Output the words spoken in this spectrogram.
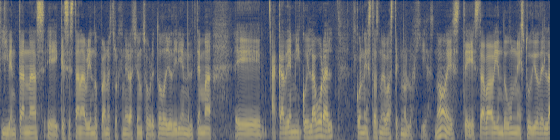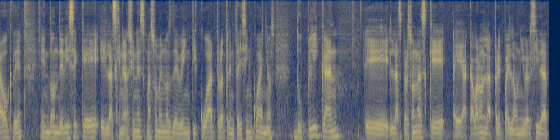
y ventanas eh, que se están abriendo para nuestra generación, sobre todo yo diría en el tema académico y laboral con estas nuevas tecnologías, ¿no? Este, estaba viendo un estudio de la OCDE en donde dice que las generaciones más o menos de 24 a 35 años duplican eh, las personas que eh, acabaron la prepa y la universidad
